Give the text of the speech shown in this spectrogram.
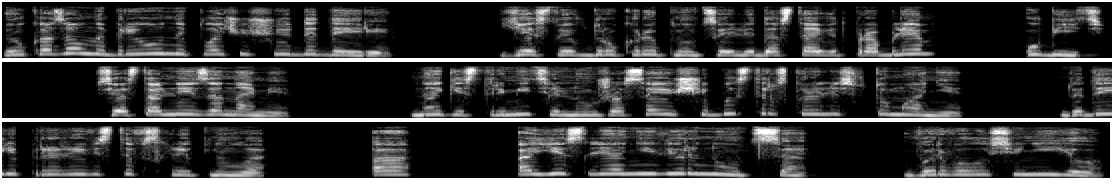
и указал на Брион и плачущую Дедери. «Если вдруг рыпнутся или доставят проблем, убить. Все остальные за нами». Наги стремительно, ужасающе быстро скрылись в тумане. Дедери прерывисто всхлипнула. «А... а если они вернутся?» Вырвалось у нее.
